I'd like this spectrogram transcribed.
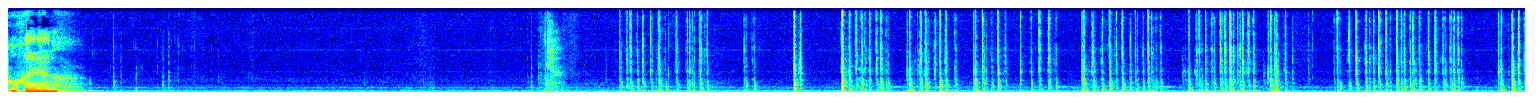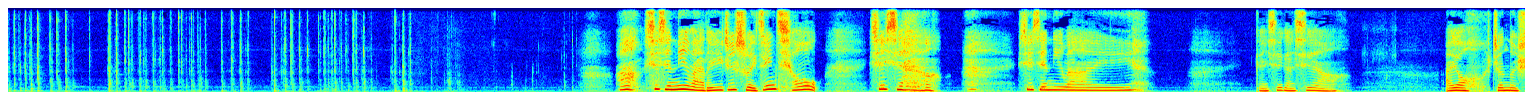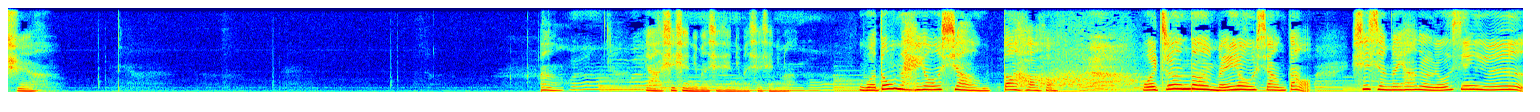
我回来了。啊！谢谢腻歪的一只水晶球，谢谢。啊，谢谢腻歪，感谢感谢啊！哎呦，真的是，嗯。呀，谢谢你们，谢谢你们，谢谢你们，我都没有想到，我真的没有想到。谢谢梅丫的流星雨，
